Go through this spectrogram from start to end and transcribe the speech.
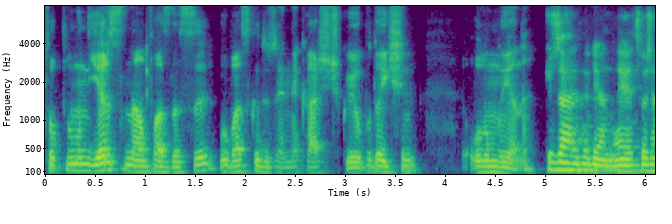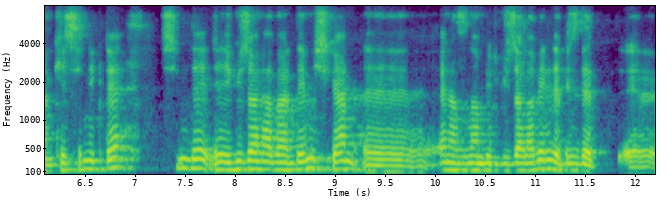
toplumun yarısından fazlası bu baskı düzenine karşı çıkıyor. Bu da işin olumlu yanı. Güzel bir yanı evet hocam kesinlikle. Şimdi e, güzel haber demişken e, en azından bir güzel haberi de biz de e,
